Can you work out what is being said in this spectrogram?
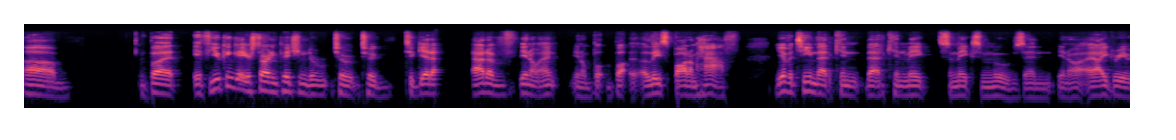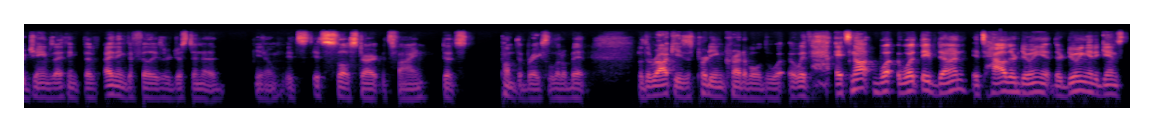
um, but if you can get your starting pitching to to to to get out of you know and you know b- b- at least bottom half, you have a team that can that can make some make some moves. And you know I, I agree with James. I think the I think the Phillies are just in a you know it's it's slow start. It's fine. Let's pump the brakes a little bit. But the Rockies is pretty incredible with it's not what what they've done. It's how they're doing it. They're doing it against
